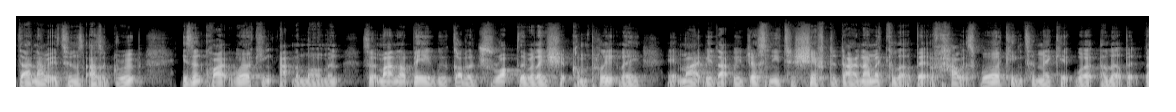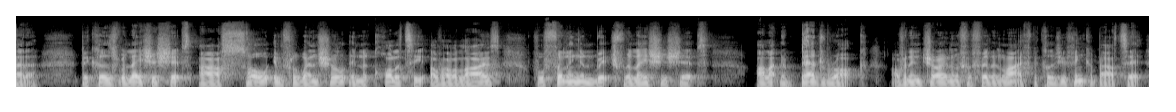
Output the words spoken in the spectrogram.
dynamic between us as a group isn't quite working at the moment. So it might not be we've got to drop the relationship completely. It might be that we just need to shift the dynamic a little bit of how it's working to make it work a little bit better. Because relationships are so influential in the quality of our lives. Fulfilling and rich relationships are like the bedrock of an enjoying and fulfilling life. Because if you think about it,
